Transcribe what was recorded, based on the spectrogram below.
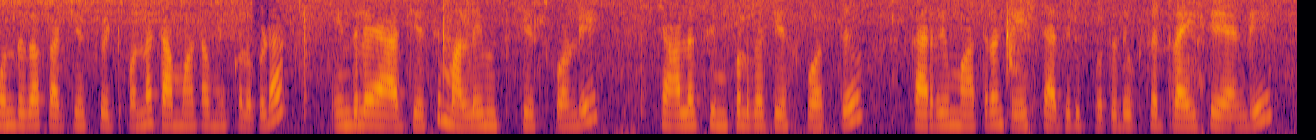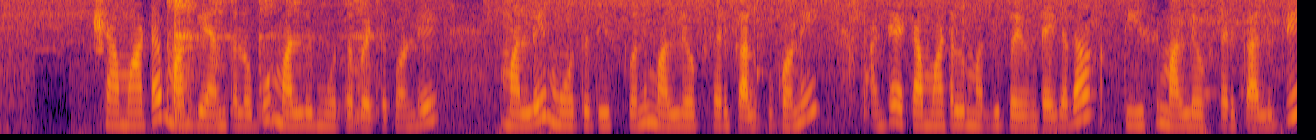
ముందుగా కట్ చేసి పెట్టుకున్న టమాటా ముక్కలు కూడా ఇందులో యాడ్ చేసి మళ్ళీ మిక్స్ చేసుకోండి. చాలా సింపుల్గా చేసుకోవచ్చు. కర్రీ మాత్రం టేస్ట్ అదిరిపోతుంది. ఒకసారి ట్రై చేయండి. టమాటా మగ్గేంతలోపు మళ్ళీ మూత పెట్టుకోండి. మళ్ళీ మూత తీసుకొని మళ్ళీ ఒకసారి కలుపుకొని అంటే టమాటాలు మగ్గిపోయి ఉంటాయి కదా తీసి మళ్ళీ ఒకసారి కలిపి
